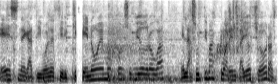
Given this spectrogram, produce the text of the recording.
Es negativo, es decir, que no hemos consumido droga en las últimas 48 horas.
